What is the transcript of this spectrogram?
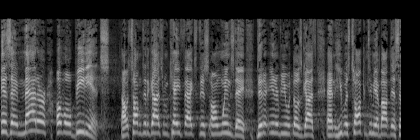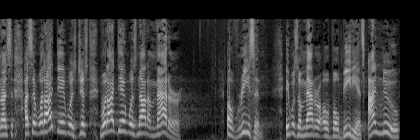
is a matter of obedience. I was talking to the guys from KFAX this on Wednesday, did an interview with those guys, and he was talking to me about this. And I said, I said, what I did was just, what I did was not a matter of reason. It was a matter of obedience. I knew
